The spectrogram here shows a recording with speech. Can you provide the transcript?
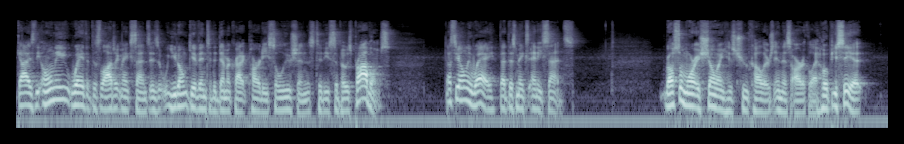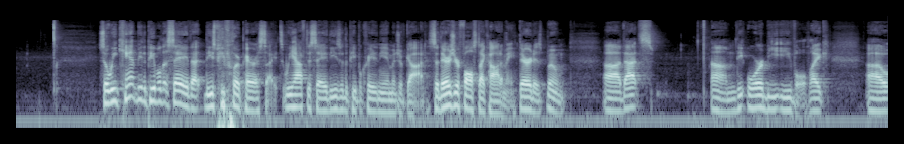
guys, the only way that this logic makes sense is you don't give in to the Democratic Party solutions to these supposed problems. That's the only way that this makes any sense. Russell Moore is showing his true colors in this article. I hope you see it. So we can't be the people that say that these people are parasites. We have to say these are the people created in the image of God. So there's your false dichotomy. There it is. Boom. Uh, that's um, the or be evil. Like uh,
